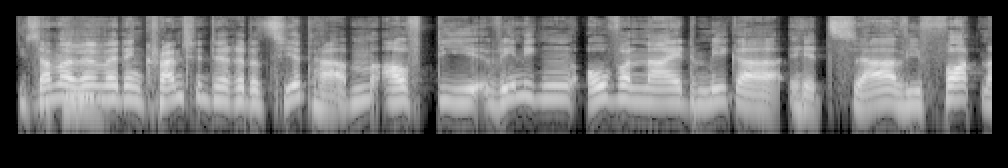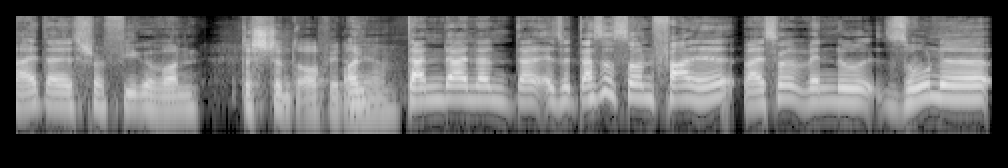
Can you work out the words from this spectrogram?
Ich sag mal, wenn wir den Crunch hinterher reduziert haben auf die wenigen Overnight-Mega-Hits, ja, wie Fortnite, dann ist schon viel gewonnen. Das stimmt auch wieder, und ja. Dann, dann, dann, dann, also das ist so ein Fall, weißt du, wenn du so eine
